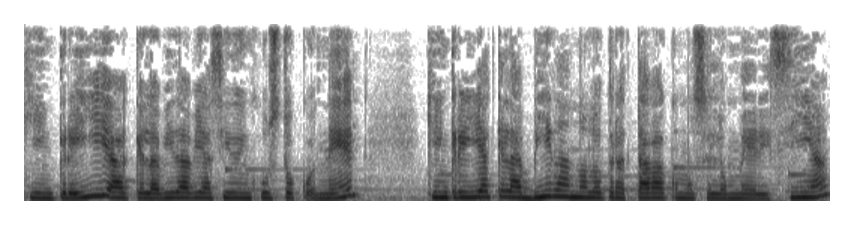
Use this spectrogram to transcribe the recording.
quien creía que la vida había sido injusto con él, quien creía que la vida no lo trataba como se lo merecía,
